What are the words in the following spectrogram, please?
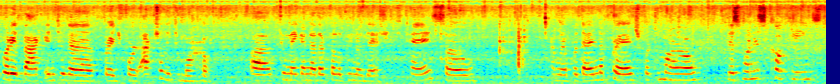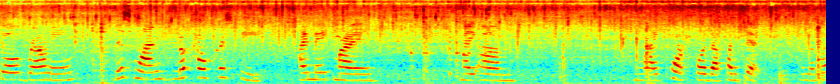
put it back into the fridge for actually tomorrow uh, to make another Filipino dish. Okay, so I'm gonna put that in the fridge for tomorrow. This one is cooking, still browning. This one, look how crispy I make my my um my pork for the pancit. Remember,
